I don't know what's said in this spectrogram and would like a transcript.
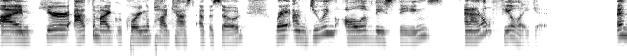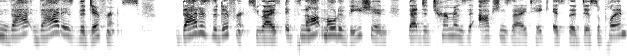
I'm here at the mic recording a podcast episode, right? I'm doing all of these things and I don't feel like it. And that that is the difference. That is the difference, you guys. It's not motivation that determines the actions that I take. It's the discipline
